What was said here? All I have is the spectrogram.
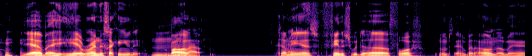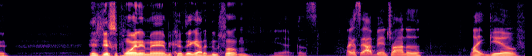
Yeah, but he, he'll run the second unit, ball out, come in, finish with the uh, fourth. You know what I'm saying? But I don't know, man. It's disappointing, man, because they got to do something. Yeah, because like I said, I've been trying to like give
